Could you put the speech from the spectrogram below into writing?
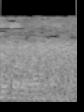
اچھا سے پڑھوایا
